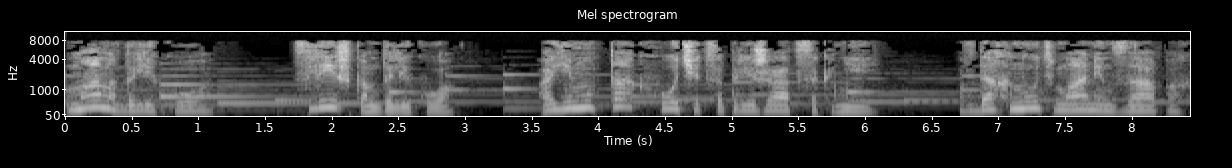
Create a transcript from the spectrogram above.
Мама далеко, слишком далеко, а ему так хочется прижаться к ней — Вдохнуть мамин запах,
